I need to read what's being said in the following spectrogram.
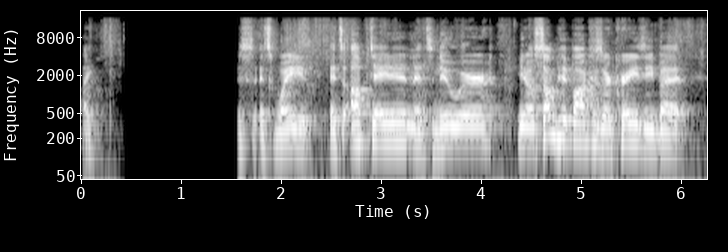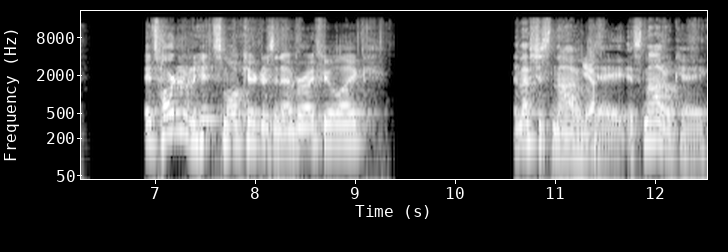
like it's it's way it's updated and it's newer. You know, some hitboxes are crazy, but it's harder to hit small characters than ever. I feel like, and that's just not Yeah. okay. It's not okay.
